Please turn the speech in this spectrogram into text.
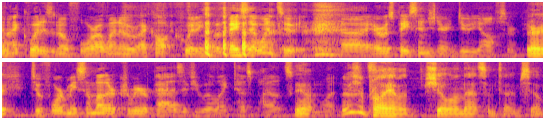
and I quit as an 04. I went over. I call it quitting, but basically I went to uh, aerospace engineering duty officer right. to afford me some other career paths, if you will, like test pilot school yeah. and whatnot. We should probably have a show on that sometime. So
